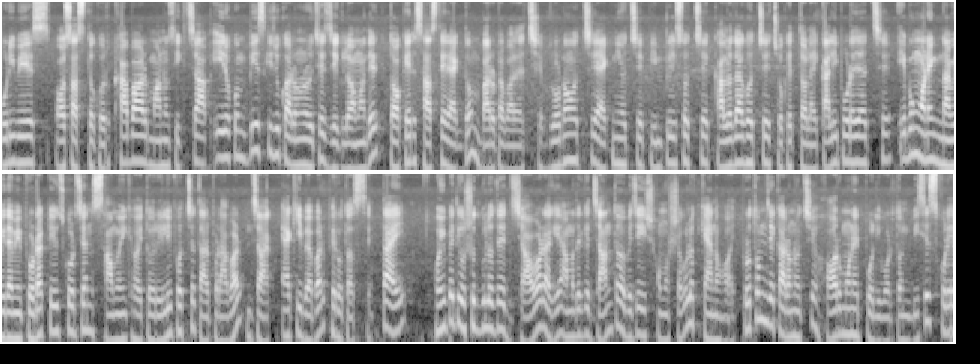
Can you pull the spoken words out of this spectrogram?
পরিবেশ, অস্বাস্থ্যকর খাবার, মানসিক চাপ এইরকম বেশ কিছু কারণ রয়েছে যেগুলো আমাদের ত্বকের স্বাস্থ্যের একদম বারোটা বাজাচ্ছে। ব্রণ হচ্ছে অ্যাকনি হচ্ছে পিম্পলস হচ্ছে, কালো দাগ হচ্ছে, চোখের তলায় কালি পড়ে যাচ্ছে এবং অনেক নামি দামি প্রোডাক্ট ইউজ করছেন। সাময়িক হয়তো রিলিফ হচ্ছে, তারপর আবার যাক, একই ব্যাপার ফেরত আসছে। তাই হোমিওপ্যাথি ওষুধগুলোতে যাওয়ার আগে আমাদেরকে জানতে হবে যে এই সমস্যাগুলো কেন হয়। প্রথম যে কারণ হচ্ছে হরমোনের পরিবর্তন, বিশেষ করে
